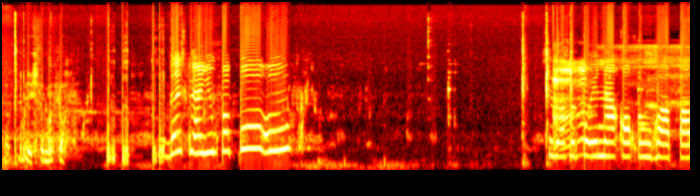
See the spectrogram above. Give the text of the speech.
Napili sa mata. So guys, na pa po, oh. Si Papa po ay nakakuha pa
